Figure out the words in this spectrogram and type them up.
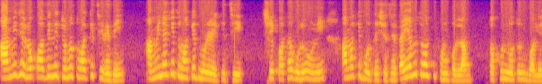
আমি যেন কদিনের জন্য তোমাকে ছেড়ে দেই। আমি নাকি তোমাকে ধরে রেখেছি। সে কথাগুলো উনি আমাকে বলতে এসেছে, তাই আমি তোমাকে ফোন করলাম। তখন নতুন বলে,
